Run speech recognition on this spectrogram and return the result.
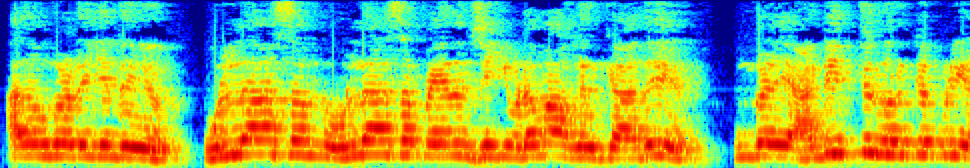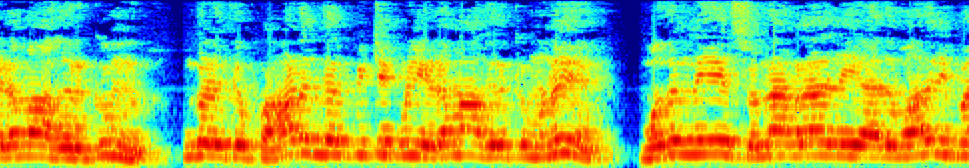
அது உங்களுடைய இந்த உல்லாசம் உல்லாச பயணம் செய்யும் இடமாக இருக்காது. உங்களை அடித்து நொறுக்கக்கூடிய இடமாக இருக்கும் உங்களுக்கு பாடம் கற்பிக்கக்கூடிய இடமாக இருக்கும்னு முதல்லயே சொன்னாங்களா இல்லையா? அது மாதிரி இப்ப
